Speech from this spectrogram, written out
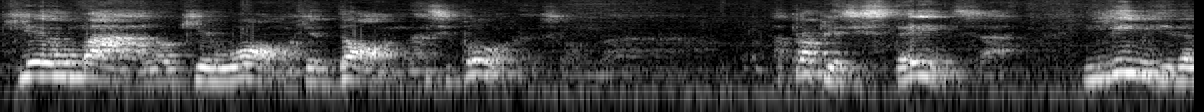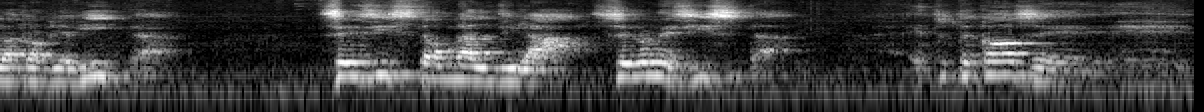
chi è umano, chi è uomo, chi è donna si pone, insomma, la propria esistenza, i limiti della propria vita, se esista un al di là, se non esista, e tutte cose eh,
